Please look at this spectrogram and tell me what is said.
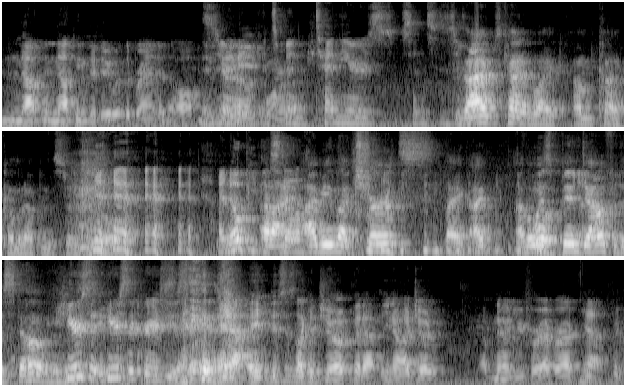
not, nothing to do with the brand at all in zero. any form It's or been fashion. 10 years since Because. I was kind of like, I'm kind of coming up in the surf world. I know people And still. I, I mean, like shirts, like I, I've always Well, been down for the stone. Here's the, here's the craziest thing, and I, it- this is like a joke that I, you know I joke. I've known you forever. I've, Yeah. Like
